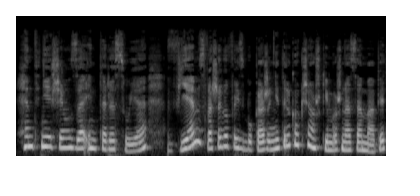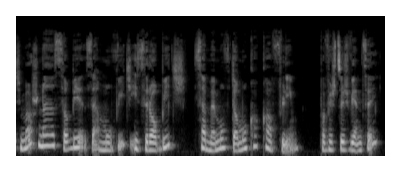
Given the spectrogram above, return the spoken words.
chętnie się zainteresuję. Wiem z Waszego Facebooka, że nie tylko książki można zamawiać, można sobie zamówić i zrobić samemu w domu kokofli. Powiesz coś więcej?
